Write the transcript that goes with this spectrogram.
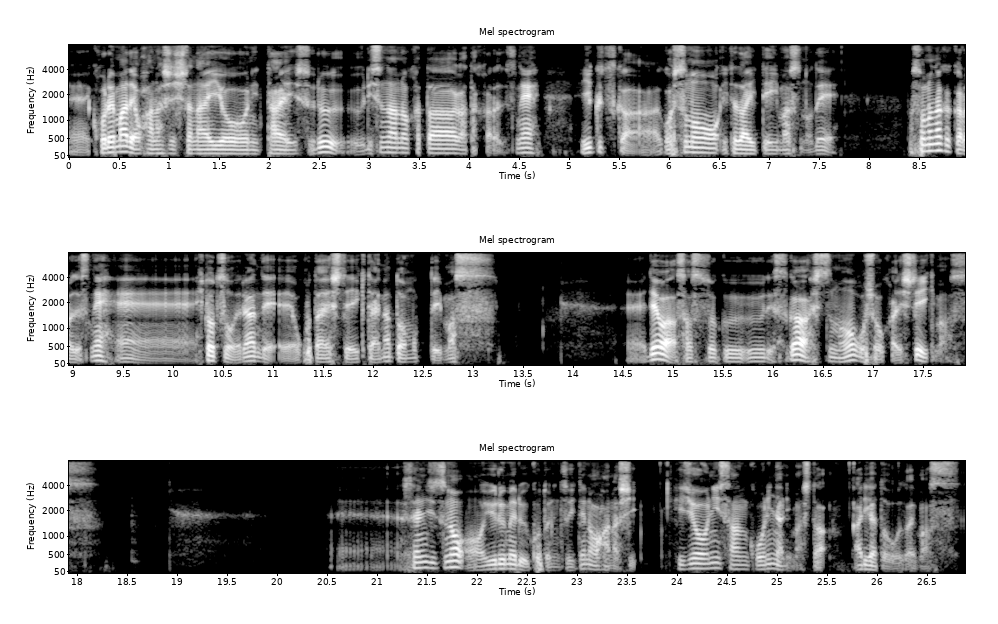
えこれまでお話しした内容に対するリスナーの方々からですね、いくつかご質問をいただいていますので、その中からですね、えー、一つを選んでお答えしていきたいなと思っています。では早速ですが質問をご紹介していきます。先日の緩めることについてのお話、非常に参考になりました。ありがとうございます。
